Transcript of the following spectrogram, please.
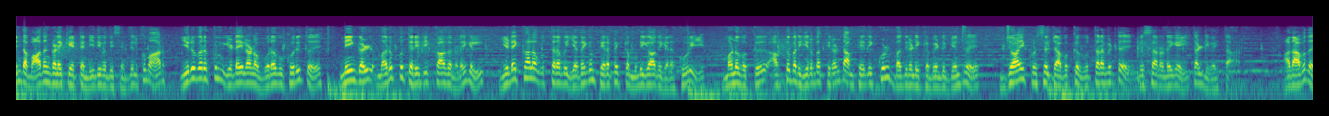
இந்த வாதங்களை கேட்ட நீதிபதி செந்தில்குமார் இருவருக்கும் இடையிலான உறவு குறித்து நீங்கள் மறுப்பு தெரிவிக்காத நிலையில் இடைக்கால உத்தரவு எதையும் பிறப்பிக்க முடியாது என கூறி மனுவுக்கு அக்டோபர் இருபத்தி இரண்டாம் தேதிக்குள் பதிலளிக்க வேண்டும் என்று ஜாய் குருசில்டாவுக்கு உத்தரவிட்டு விசாரணையை தள்ளி வைத்தார். அதாவது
